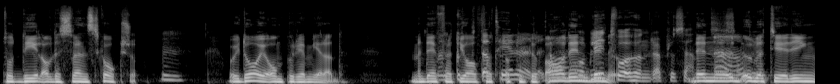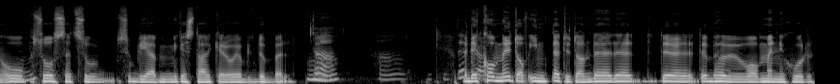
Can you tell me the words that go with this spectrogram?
ta del av det svenska också. Mm. Och idag är jag omprogrammerad. Men det är för Men att jag har fått öppnat upp. Ja, det är och blir det är 200 procent. en, det är en Ja. uppdatering och Mm. på så sätt så, så blir jag mycket starkare och jag blir dubbel. Ja. Ja. Det Men det bra. kommer inte av intet utan det, det, det, det behöver vara människor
